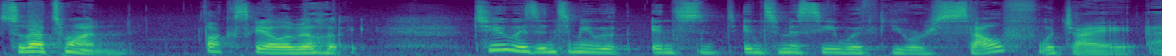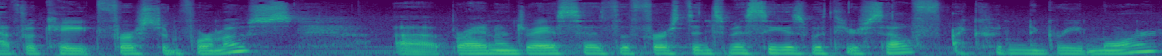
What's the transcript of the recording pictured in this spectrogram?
So that's one. Fuck scalability. Two is intimacy with, intimacy with yourself, which I advocate first and foremost. Uh, Brian Andreas says the first intimacy is with yourself. I couldn't agree more.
